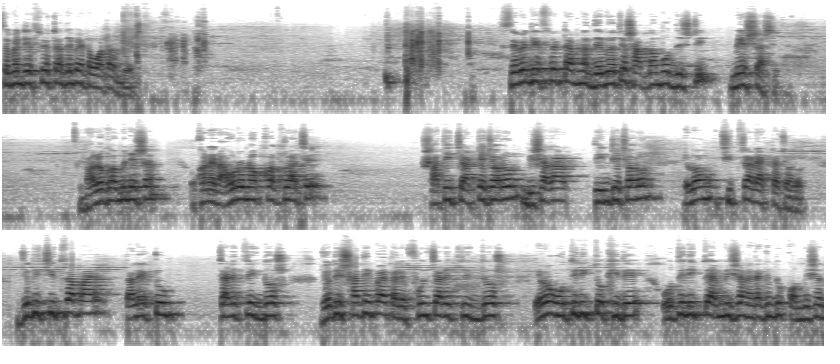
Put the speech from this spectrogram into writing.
সেভেন্থ এক্সপেক্টটা দেবে একটা ওয়াটার দেবে সেভেন্থ এক্সপেক্টটা আপনার দেবে হচ্ছে সাত নম্বর দৃষ্টি, মেষ রাশি। ভালো কম্বিনেশন ওখানে রাহুরও নক্ষত্র আছে। সাতির চারটে চরণ, বিশাখার তিনটে চরণ এবং চিত্রার একটা চরণ। যদি চিত্রা পায়, তাহলে একটু চারিত্রিক দোষ। যদি সাথী পায়, তাহলে ফুল চারিত্রিক দোষ এবং অতিরিক্ত খিদে, অতিরিক্ত অ্যাম্বিশন এরা কিন্তু কম্বিশন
